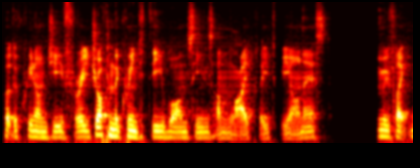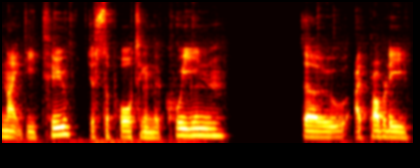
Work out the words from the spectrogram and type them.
put the queen on g3. Dropping the queen to d1 seems unlikely, to be honest. Move like knight d2, just supporting the queen. So I'd probably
